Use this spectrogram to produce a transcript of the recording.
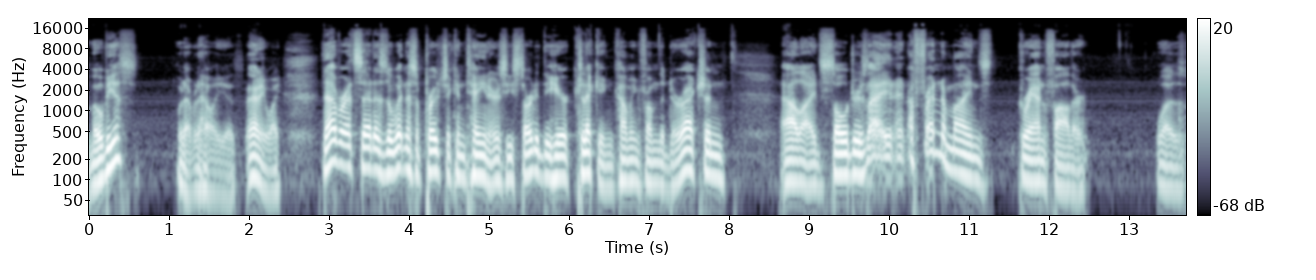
Mobius? Whatever the hell he is. Anyway, Navarrete said as the witness approached the containers, he started to hear clicking coming from the direction. Allied soldiers. A friend of mine's grandfather was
